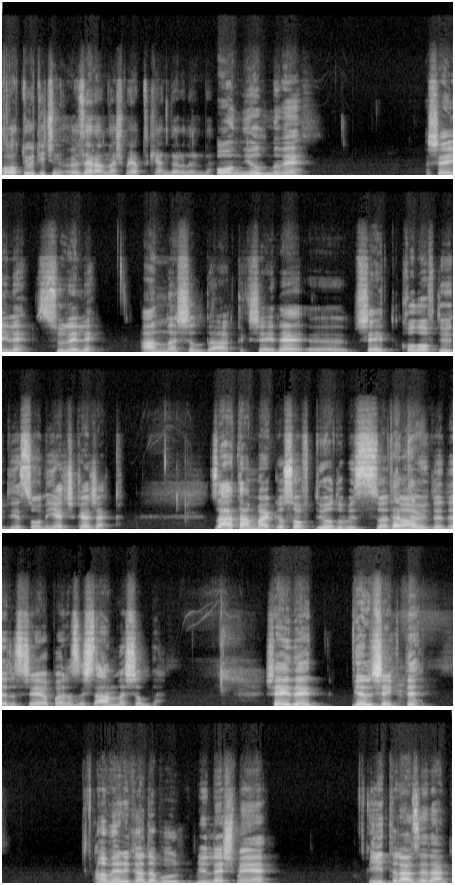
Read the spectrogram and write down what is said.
Call of Duty için özel anlaşma yaptı kendi aralarında. 10 yıl mı ne? Şeyli, süreli. Anlaşıldı artık şeyde. e, şey Call of Duty Sony'ye çıkacak. Zaten Microsoft diyordu biz Tabii, taahhüt ederiz şey yaparız işte anlaşıldı. Şeyde geri çekti. Amerika'da bu birleşmeye itiraz eden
